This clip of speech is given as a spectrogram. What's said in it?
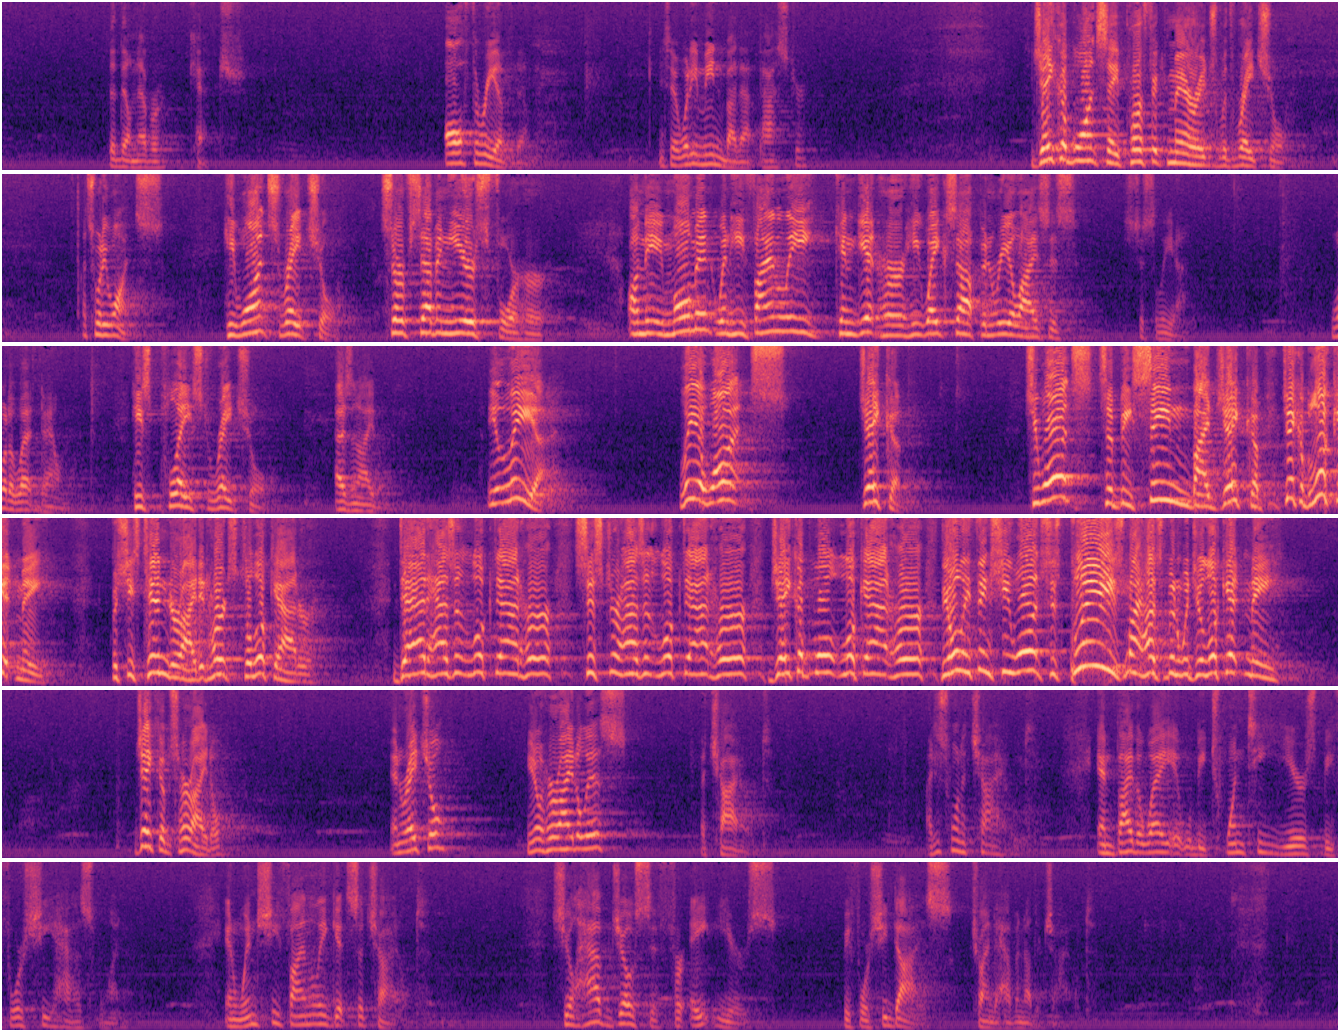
that they'll never catch. All three of them. You say, what do you mean by that, Pastor? Jacob wants a perfect marriage with Rachel. That's what he wants. He wants Rachel, served seven years for her. On the moment when he finally can get her, he wakes up and realizes just Leah. What a letdown. He's placed Rachel as an idol. Leah. Leah wants Jacob. She wants to be seen by Jacob. Jacob, look at me. But she's tender eyed. It hurts to look at her. Dad hasn't looked at her. Sister hasn't looked at her. Jacob won't look at her. The only thing she wants is, please, my husband, would you look at me? Jacob's her idol. And Rachel, you know what her idol is? A child. I just want a child. And by the way, it will be 20 years before she has one. And when she finally gets a child, She'll have Joseph for eight years before she dies trying to have another child.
